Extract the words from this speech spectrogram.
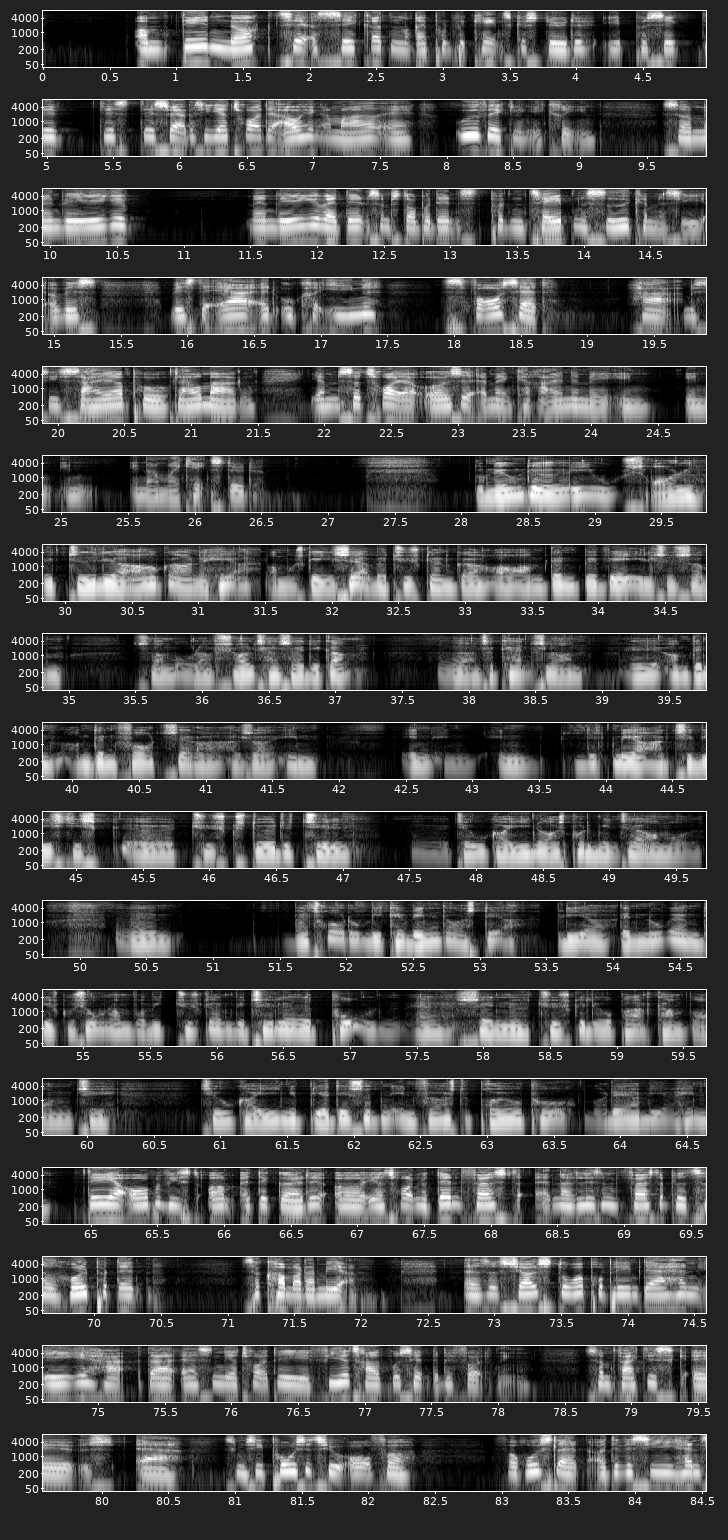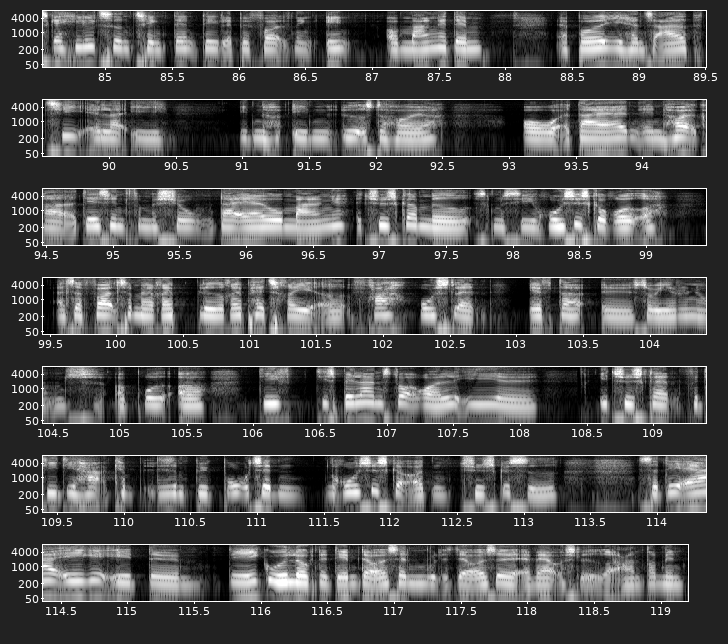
Om det er nok til at sikre den republikanske støtte i, på sigt, det, det, det er svært at sige. Jeg tror, det afhænger meget af udvikling i krigen. Så man vil ikke man vil ikke være den, som står på den, på den tabende side, kan man sige. Og hvis, hvis det er, at Ukraine fortsat har man sige, sejre på slagmarken, jamen så tror jeg også, at man kan regne med en, en, en, en amerikansk støtte. Du nævnte EU's rolle lidt tidligere afgørende her, og måske især hvad Tyskland gør, og om den bevægelse, som, som Olaf Scholz har sat i gang, øh, altså kansleren, øh, om, den, om den fortsætter, altså en, en, en, en lidt mere aktivistisk øh, tysk støtte til, øh, til Ukraine, også på det militære område. Øh, hvad tror du, vi kan vente os der? Bliver den nuværende diskussion om, hvorvidt Tyskland vil tillade Polen at sende tyske leopardkampvogne til, til Ukraine, bliver det sådan en første prøve på, hvor det er, vi er henne? Det er jeg overbevist om, at det gør det, og jeg tror, når den først, når det ligesom først er blevet taget hul på den, så kommer der mere. Altså Scholz store problem, det er, at han ikke har, der er sådan, jeg tror, det er 34 procent af befolkningen, som faktisk øh, er, skal man sige, positiv over for for Rusland, og det vil sige, at han skal hele tiden tænke den del af befolkningen ind, og mange af dem er både i hans eget parti eller i, i, den, i den yderste højre. Og der er en, en høj grad af desinformation. Der er jo mange tyskere med skal man sige, russiske rødder, altså folk, som er rep, blevet repatrieret fra Rusland efter øh, Sovjetunionens opbrud, og de, de spiller en stor rolle i, øh, i Tyskland, fordi de har kan ligesom bygge bro til den russiske og den tyske side. Så det er ikke et, øh, det er ikke udelukkende dem, der også er muligt, det er også erhvervslivet og andre, men,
